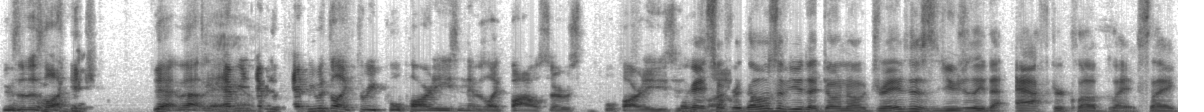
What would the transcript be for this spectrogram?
because it was oh, like, yeah, well, every, every, every we went to like three pool parties, and it was like bottle service pool parties. and Okay, so like- for those of you that don't know, Drai's is usually the after club place, like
